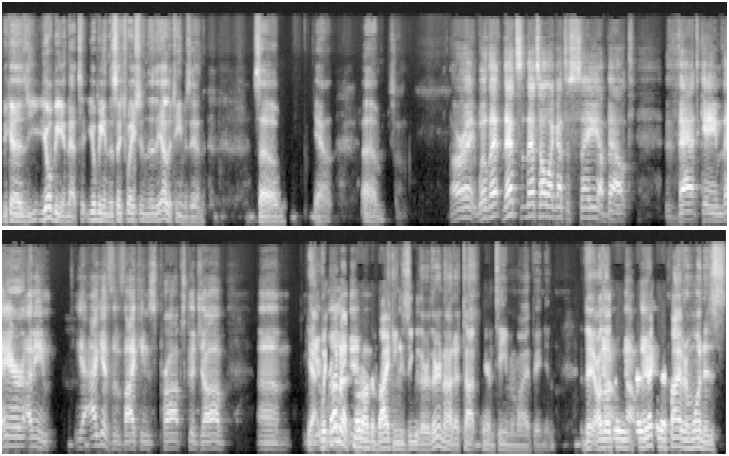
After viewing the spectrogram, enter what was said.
because you'll be in that. You'll be in the situation that the other team is in. So, yeah. Um, all right. Well, that that's that's all I got to say about that game there. I mean, yeah, I give the Vikings props. Good job. Um, yeah, which really I'm not throwing on the Vikings either. They're not a top ten team in my opinion. They, although no, no, record of five and one is,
